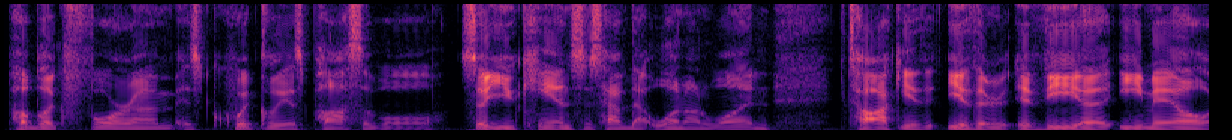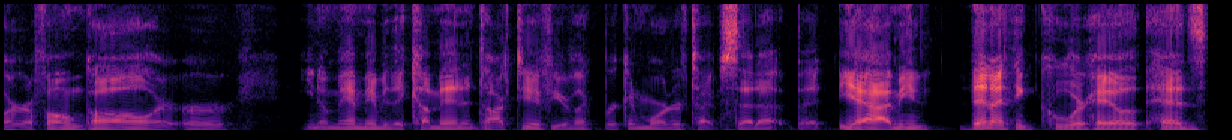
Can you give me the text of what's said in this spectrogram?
public forum as quickly as possible so you can just have that one on one talk either, either via email or a phone call or, or, you know, man, maybe they come in and talk to you if you're like brick and mortar type setup. But yeah, I mean, then I think cooler heads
